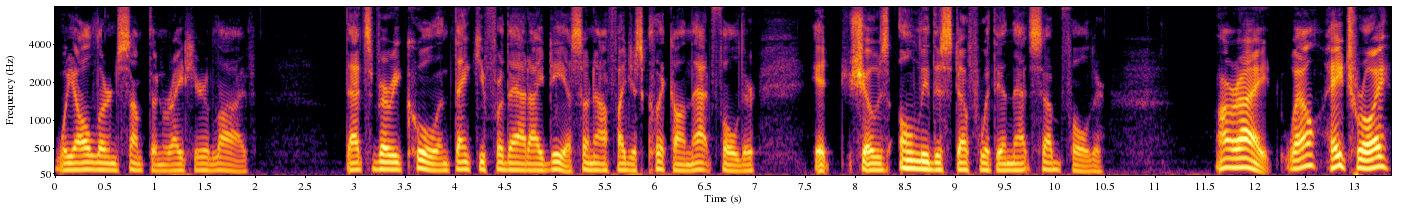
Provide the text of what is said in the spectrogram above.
We all learned something right here live. That's very cool, and thank you for that idea. So now if I just click on that folder, it shows only the stuff within that subfolder. All right. Well, hey, Troy,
